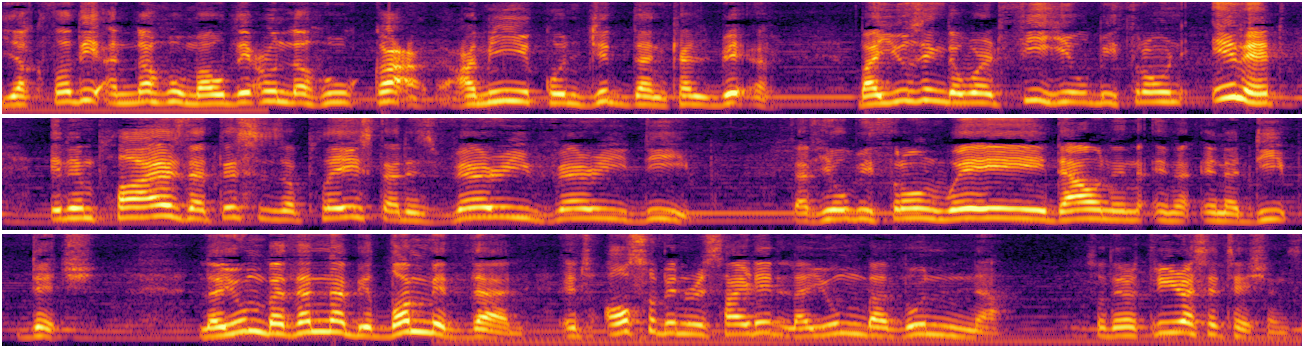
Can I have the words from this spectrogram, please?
يقتضي أنه موضع له قعر عميق جدا كالبئر By using the word fi, he will be thrown in it. It implies that this is a place that is very, very deep. That he'll be thrown way down in, in, a, in a deep ditch. لَيُنْبَذَنَّ بِضَمِّ الذَّالِ It's also been recited لَيُنْبَذُنَّ So there are three recitations.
